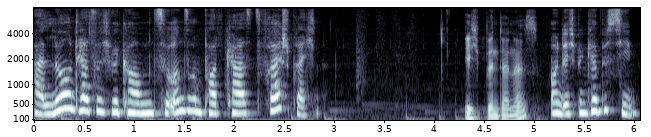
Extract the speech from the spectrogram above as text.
Hallo und herzlich willkommen zu unserem Podcast Freisprechen. Ich bin Dennis. Und ich bin Capucine.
